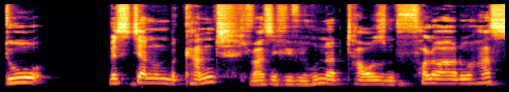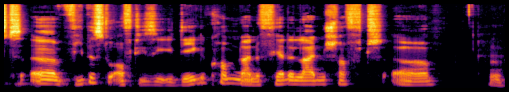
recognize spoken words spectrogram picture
Du bist ja nun bekannt, ich weiß nicht, wie viel hunderttausend Follower du hast. Äh, wie bist du auf diese Idee gekommen, deine Pferdeleidenschaft äh, hm.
